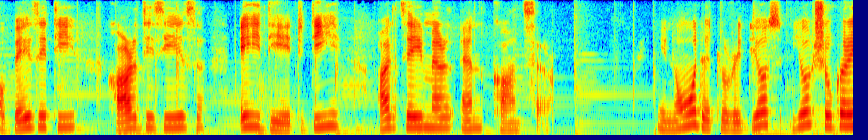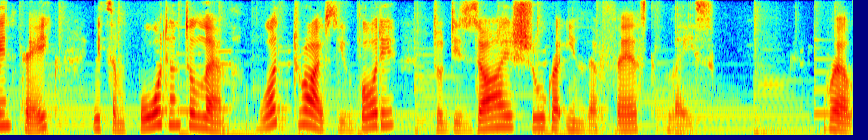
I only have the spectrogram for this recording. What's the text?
obesity, heart disease, ADHD, Alzheimer's, and cancer. In order to reduce your sugar intake, it's important to learn what drives your body to desire sugar in the first place. Well,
